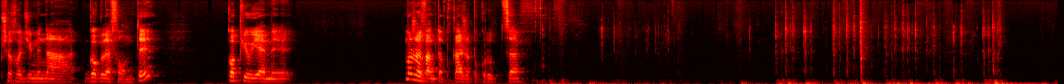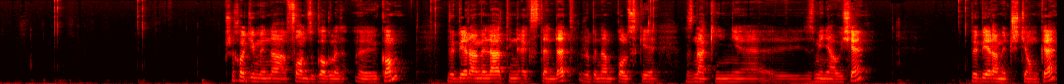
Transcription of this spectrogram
przechodzimy na Google Fonty, kopiujemy. Może Wam to pokażę pokrótce. Przechodzimy na font z google.com. Wybieramy Latin Extended, żeby nam polskie znaki nie y, zmieniały się. Wybieramy czcionkę.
